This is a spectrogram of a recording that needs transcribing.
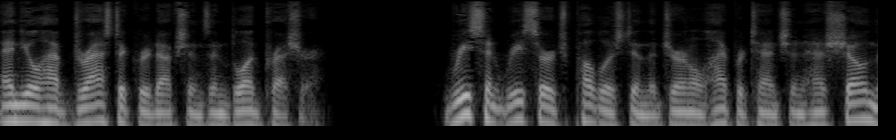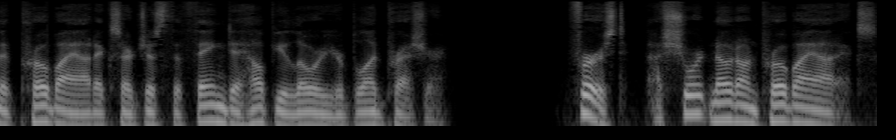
and you'll have drastic reductions in blood pressure. Recent research published in the journal Hypertension has shown that probiotics are just the thing to help you lower your blood pressure. First, a short note on probiotics.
